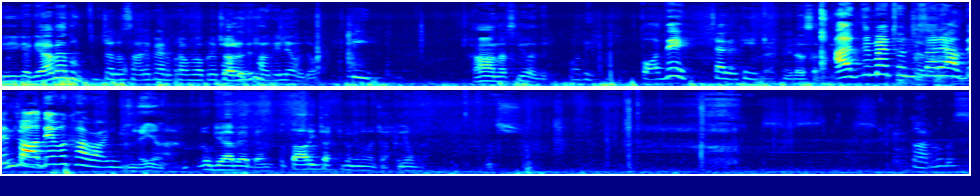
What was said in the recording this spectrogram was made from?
ਠੀਕ ਹੈ ਗਿਆ ਮੈਂ ਤੂੰ? ਚਲੋ ਸਾਰੇ ਭੈਣ ਭਰਾ ਨੂੰ ਆਪਣੇ ਚਲੋ ਪੌਦੇ ਠੀਕ। ਦਿਖਾ ਕੇ ਲਿਆਓ ਜਾਓ। ਕੀ? ਹਾਂ ਨਰਸੀ ਹੋ ਗਈ ਪੌਦੇ। ਪੌਦੇ? ਚਲੋ ਠੀਕ। ਹੈ ਮੇਰਾ ਸਰ ਅੱਜ ਮੈਂ ਤੁਹਾਨੂੰ ਸਾਰੇ ਆਪਦੇ ਪੌਦੇ ਵਿਖਾਵਾਂਗੀ। ਨਹੀਂ ਜਾਣਾ। ਉਹ ਗਿਆ ਬੈ ਬੈਂ ਤਾਂ। ਤਾਰ ਚੱਕ ਲੂੰਗੀ ਮੈਂ ਚੱਕ ਲਿਆਉਂਗਾ। ਉਤਾਰ ਲਓ ਬਸ।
